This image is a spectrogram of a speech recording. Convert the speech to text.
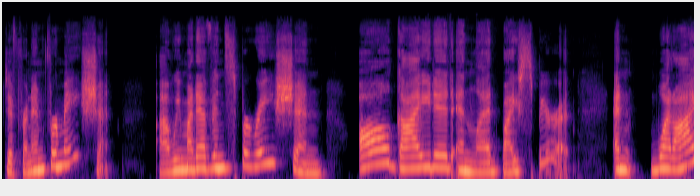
different information. Uh, we might have inspiration, all guided and led by spirit. And what I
